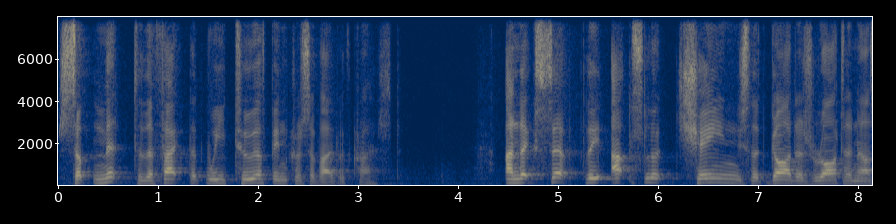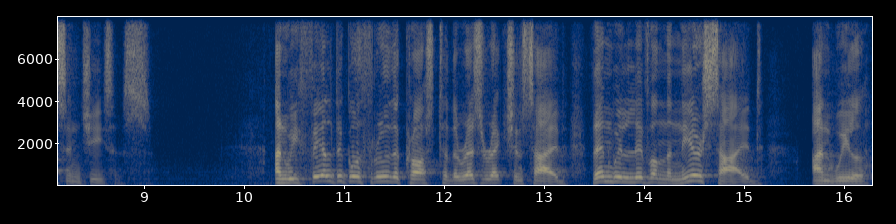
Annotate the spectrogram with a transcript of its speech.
submit to the fact that we too have been crucified with Christ, and accept the absolute change that God has wrought in us in Jesus, and we fail to go through the cross to the resurrection side, then we'll live on the near side and we'll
